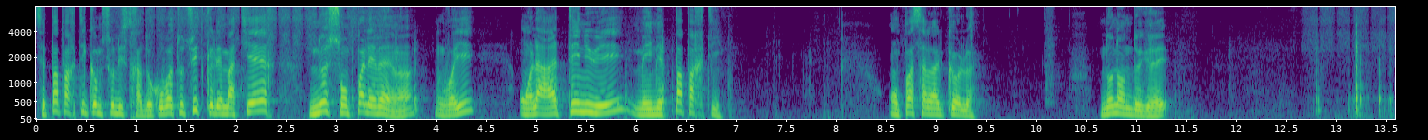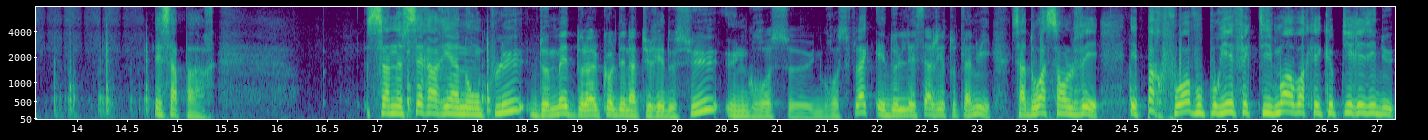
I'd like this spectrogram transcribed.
c'est pas parti comme sur Donc on voit tout de suite que les matières ne sont pas les mêmes. Hein. Donc vous voyez, on l'a atténué, mais il n'est pas parti. On passe à l'alcool 90 degrés. Et ça part ça ne sert à rien non plus de mettre de l'alcool dénaturé dessus, une grosse, une grosse flaque, et de le laisser agir toute la nuit. Ça doit s'enlever. Et parfois, vous pourriez effectivement avoir quelques petits résidus.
